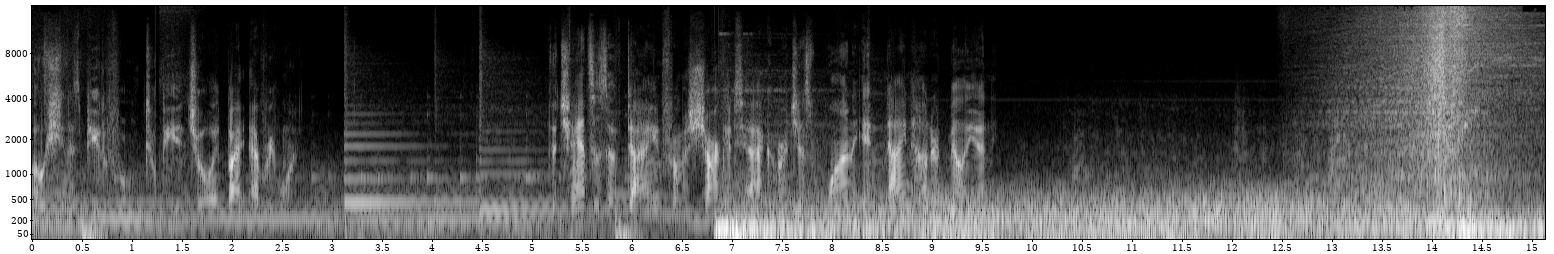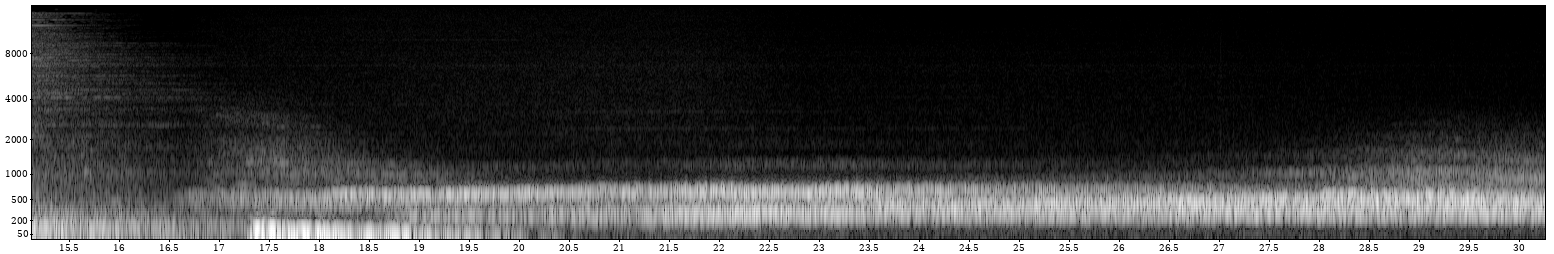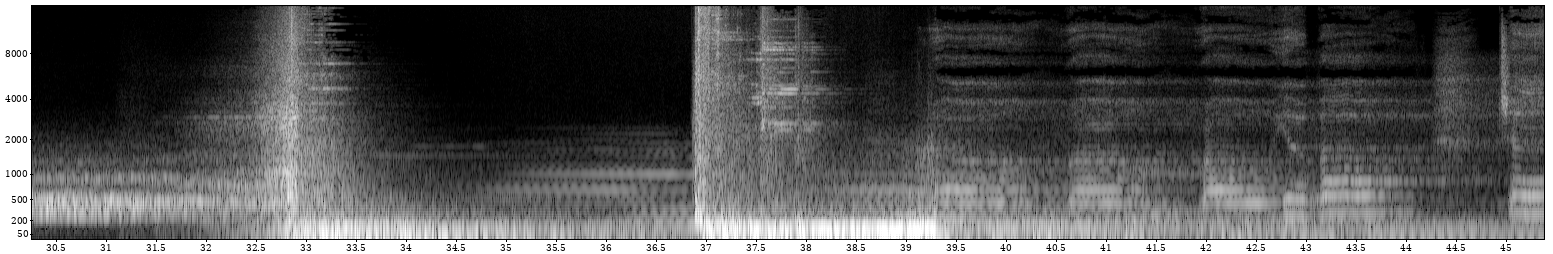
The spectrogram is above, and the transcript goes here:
ocean is beautiful to be enjoyed by everyone. The chances of dying from a shark attack are just 1 in 900 million just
